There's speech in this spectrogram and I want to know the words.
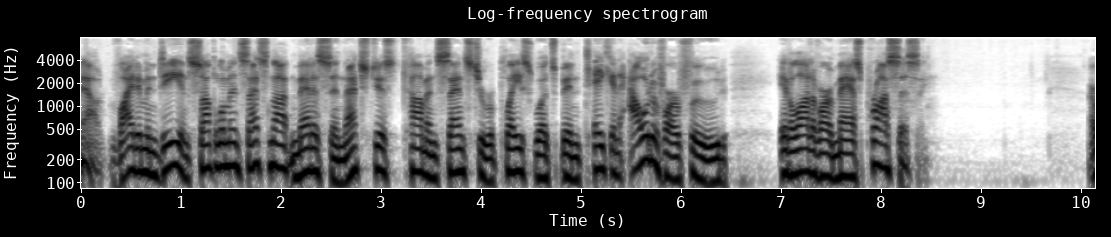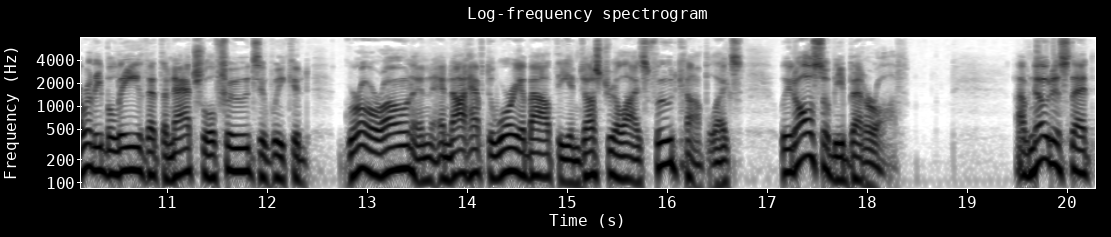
Now, vitamin D and supplements, that's not medicine. That's just common sense to replace what's been taken out of our food in a lot of our mass processing. I really believe that the natural foods, if we could grow our own and, and not have to worry about the industrialized food complex, we'd also be better off. I've noticed that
